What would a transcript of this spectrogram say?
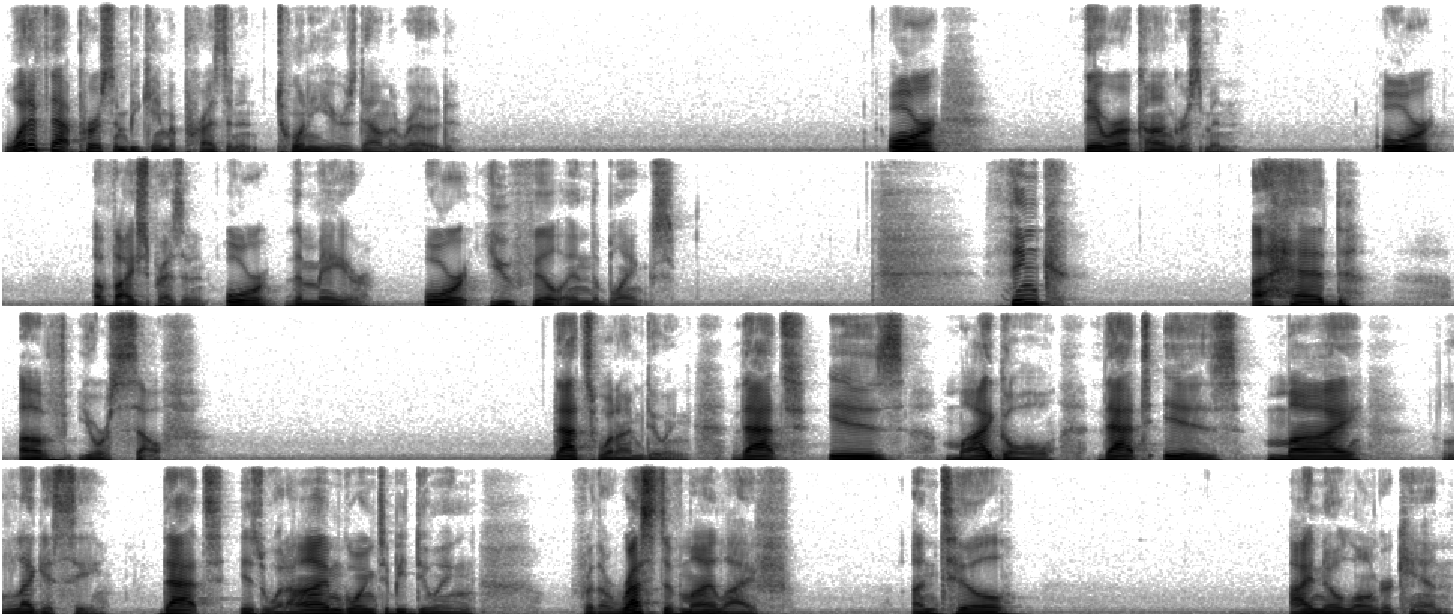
what if that person became a president 20 years down the road? Or they were a congressman or a vice president or the mayor or you fill in the blanks. Think ahead of yourself. That's what I'm doing. That is my goal. That is my legacy. That is what I'm going to be doing for the rest of my life until I no longer can.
